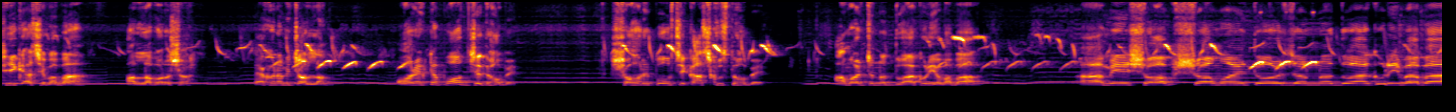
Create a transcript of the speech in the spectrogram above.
ঠিক আছে, বাবা। আল্লাহ ভরসা। এখন আমি চললাম। অনেকটা পথ যেতে হবে। শহরে পৌঁছে কাজ খুঁজতে হবে। আমার জন্য দোয়া করিও, বাবা। আমি সব সময় তোর জন্য দোয়া করি, বাবা।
